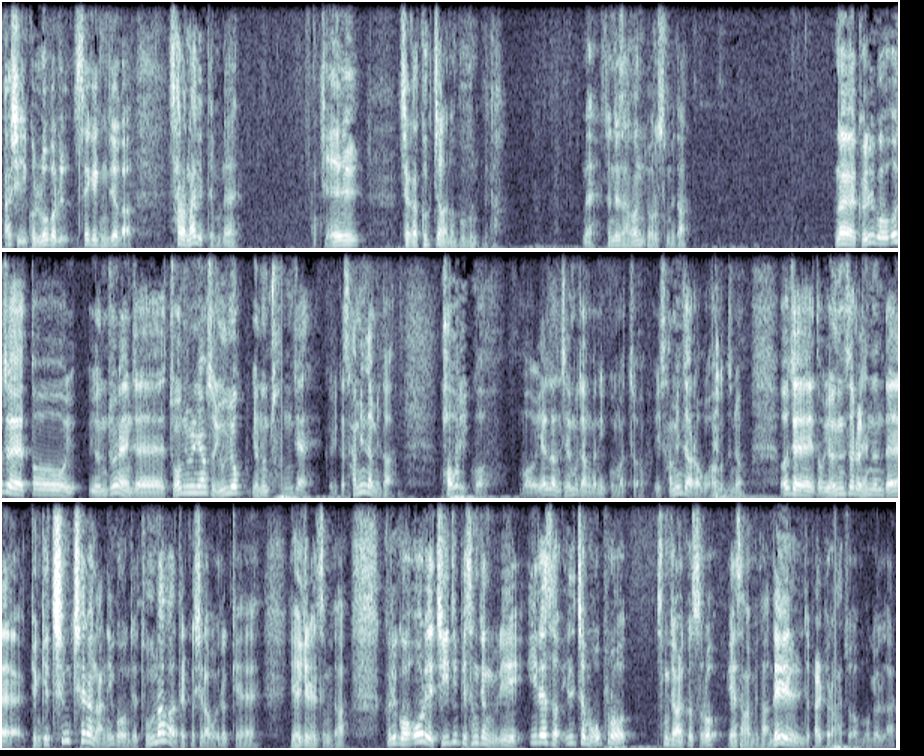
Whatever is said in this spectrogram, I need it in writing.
다시 이 글로벌 세계 경제가 살아나기 때문에 제일 제가 걱정하는 부분입니다. 네, 전쟁 상황은 이렇습니다. 네, 그리고 어제 또 연준에 이제 존 윌리엄스 뉴욕 연은 총재, 그러니까 3인자입니다. 파월 있고, 뭐 옐런 재무장관 있고 맞죠? 이 3인자라고 하거든요. 어제 또 연설을 했는데 경기 침체는 아니고 이제 둔화가 될 것이라고 이렇게 얘기를 했습니다. 그리고 올해 GDP 성장률이 1에서 1.5% 성장할 것으로 예상합니다. 내일 이제 발표를 하죠. 목요일 날.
